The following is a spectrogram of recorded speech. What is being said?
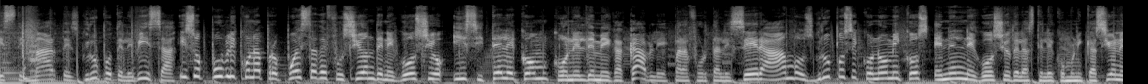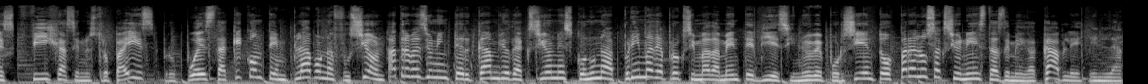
Este martes, Grupo Televisa hizo público una propuesta de fusión de negocio Easy Telecom con el de Megacable para fortalecer a ambos grupos económicos en el negocio de las telecomunicaciones fijas en nuestro país, propuesta que contemplaba una fusión a través de un intercambio de acciones con una prima de aproximadamente 19% para los accionistas de Megacable, en la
